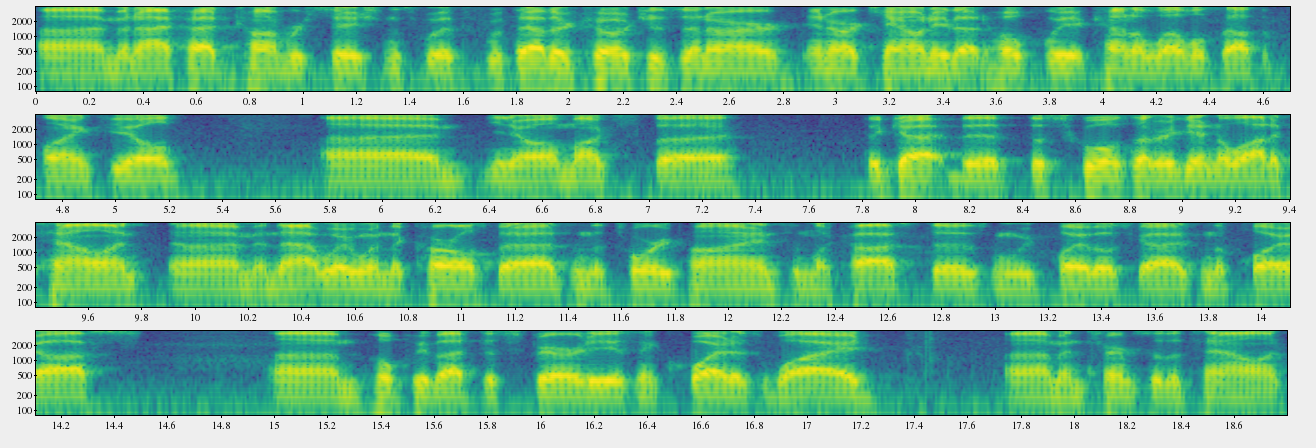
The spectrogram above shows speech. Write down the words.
Um, and I've had conversations with with other coaches in our in our county that hopefully it kind of levels out the playing field, um, you know, amongst the the, the the schools that are getting a lot of talent, um, and that way when the Carlsbads and the Torrey Pines and La Costas, when we play those guys in the playoffs, um, hopefully, that disparity isn't quite as wide um, in terms of the talent.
